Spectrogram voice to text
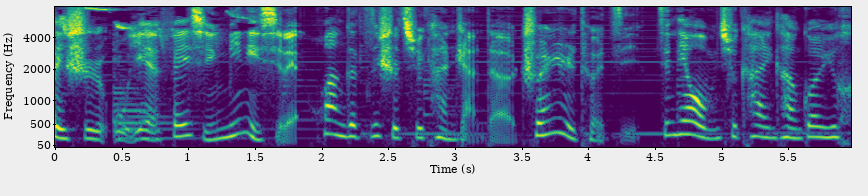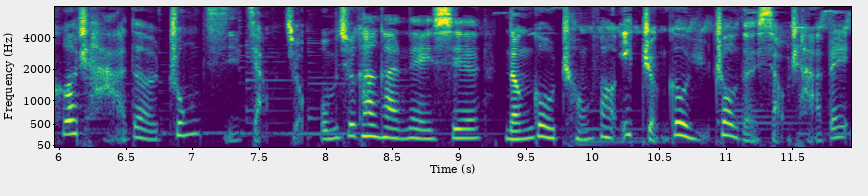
里是午夜飞行 mini 系列，换个姿势去看展的春日特辑。今天我们去看一看关于喝茶的终极讲究，我们去看看那些能够盛放一整个宇宙的小茶杯。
